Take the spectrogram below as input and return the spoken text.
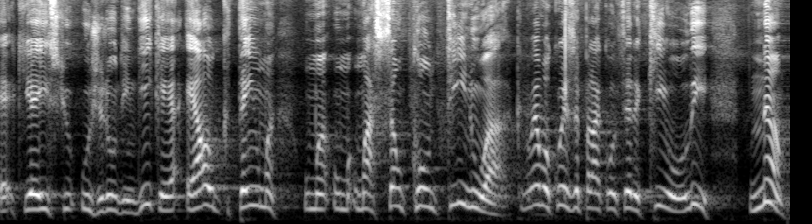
é, que é isso que o gerúndio indica, é, é algo que tem uma, uma, uma, uma, ação contínua, que não é uma coisa para acontecer aqui ou ali, não,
